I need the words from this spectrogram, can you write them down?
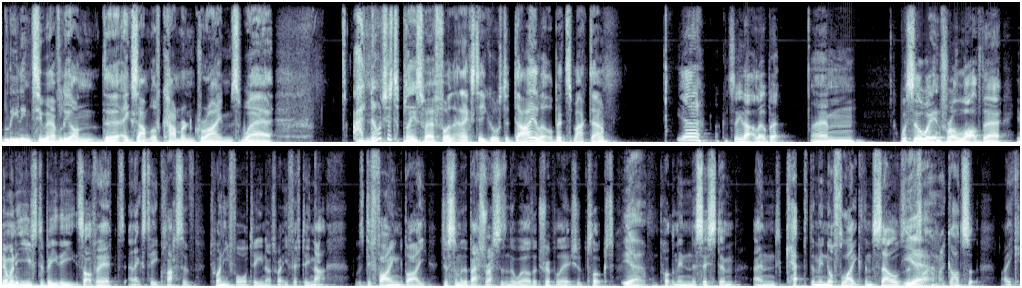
leaning too heavily on the example of Cameron Grimes, where I know, just a place where fun NXT goes to die a little bit. SmackDown. Yeah, I can see that a little bit. Um, We're still waiting for a lot of their, you know, when it used to be the sort of the NXT class of 2014 or 2015, that was defined by just some of the best wrestlers in the world that Triple H had plucked Yeah. and put them in the system and kept them enough like themselves. that it's Yeah. like, oh my God, so, like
